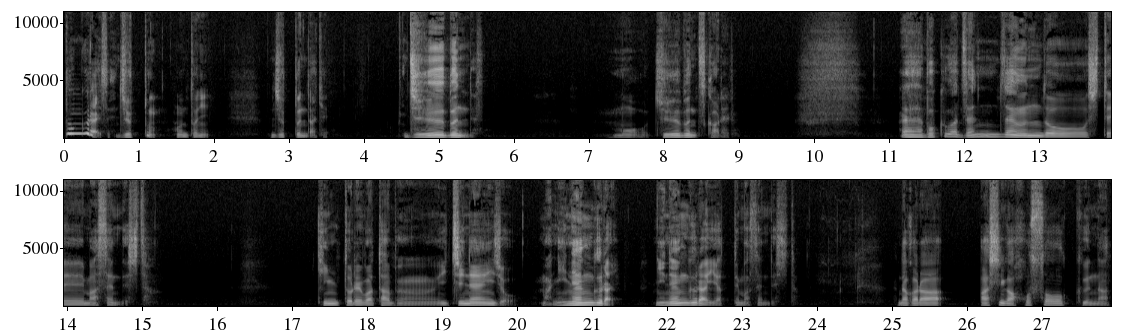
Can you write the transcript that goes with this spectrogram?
分ぐらいですね。10分。本当に。10分だけ。十分です。もう十分疲れる、えー、僕は全然運動してませんでした。筋トレは多分1年以上まあ2年ぐらい2年ぐらいやってませんでした。だから足が細くなっ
